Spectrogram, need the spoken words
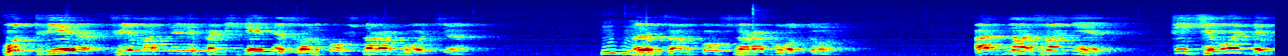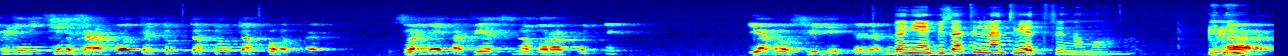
Вот две, две модели поведения звонков на работе. Угу. Звонков на работу. Одна звонит. Ты сегодня принеси с работы то-то, то-то, то-то. Звонит ответственному работнику. Я был свидетелем. Да не обязательно ответственному. А,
